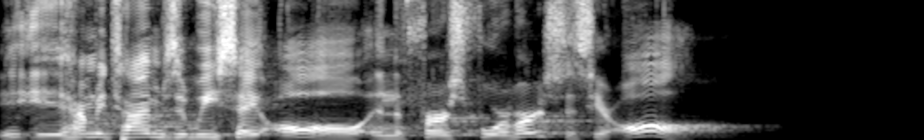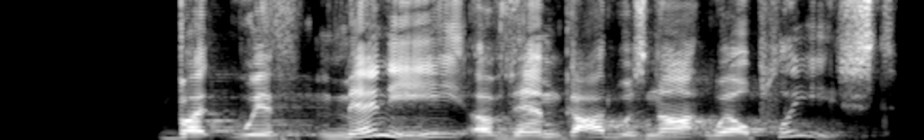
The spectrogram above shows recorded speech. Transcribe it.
How many times did we say all in the first four verses here? All. But with many of them, God was not well pleased.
